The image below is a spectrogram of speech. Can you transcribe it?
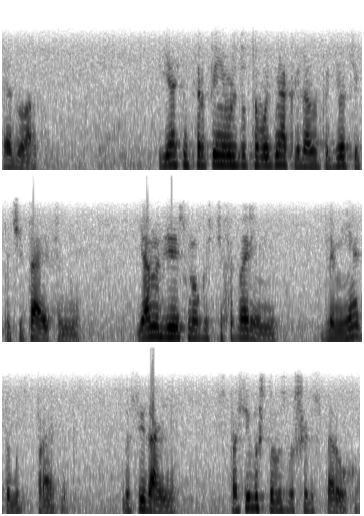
Эдуард. Я с нетерпением жду того дня, когда вы придете и почитаете мне. Я надеюсь много стихотворений. Для меня это будет праздник. До свидания. Спасибо, что выслушали старуху.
